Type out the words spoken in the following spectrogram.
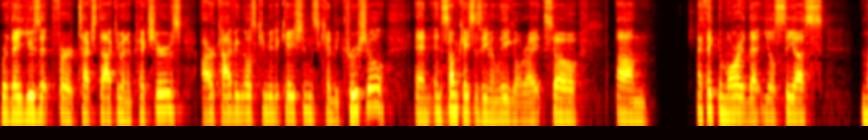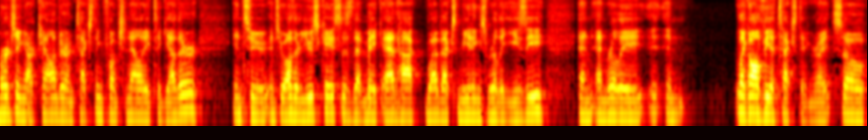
where they use it for text document and pictures. Archiving those communications can be crucial and in some cases even legal, right? So um, I think the more that you'll see us merging our calendar and texting functionality together into into other use cases that make ad hoc WebEx meetings really easy and and really in like all via texting, right? So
